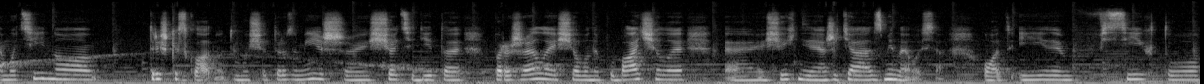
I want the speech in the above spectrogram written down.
емоційно. Трішки складно, тому що ти розумієш, е, що ці діти пережили, що вони побачили, е, що їхнє життя змінилося. От і всі, хто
